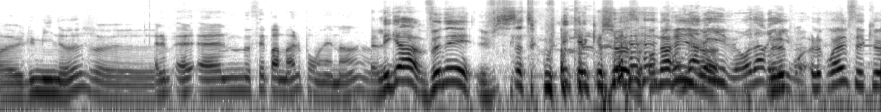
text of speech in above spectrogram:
euh, lumineuse. euh, elle, elle- elle me fait pas mal pour mes mains. Les gars, venez Vice a trouvé quelque chose On arrive On arrive, on le, arrive. le problème c'est que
